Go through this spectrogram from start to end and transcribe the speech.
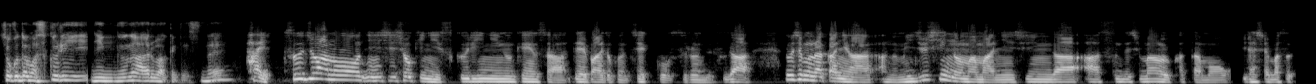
そこでまあスクリーニングがあるわけですね。はい。通常、あの、妊娠初期にスクリーニング検査で梅毒のチェックをするんですが、どうしても中には、あの、未受診のまま妊娠が進んでしまう方もいらっしゃいます。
